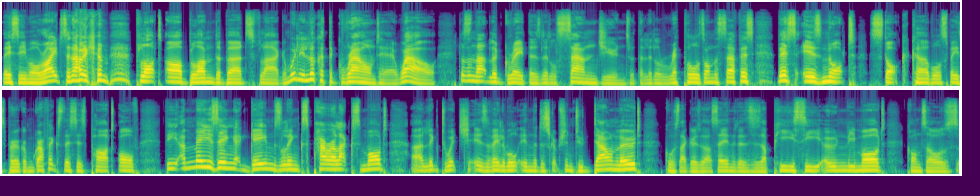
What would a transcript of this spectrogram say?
they seem all right. So now we can plot our Blunderbird's flag. And will you look at the ground here? Wow, doesn't that look great? Those little sand dunes with the little ripples on the surface. This is not stock Kerbal Space Program graphics. This is part of the amazing Gameslinx Parallax mod, a link to which is available in the description to download. Of course, that goes without saying that this is a PC only mod. Consoles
